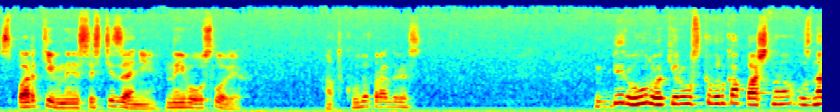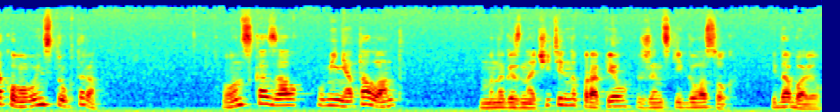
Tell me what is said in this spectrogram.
спортивное состязание на его условиях. Откуда прогресс? Беру уроки русского рукопашного у знакомого инструктора. Он сказал, у меня талант. Многозначительно пропел женский голосок и добавил,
